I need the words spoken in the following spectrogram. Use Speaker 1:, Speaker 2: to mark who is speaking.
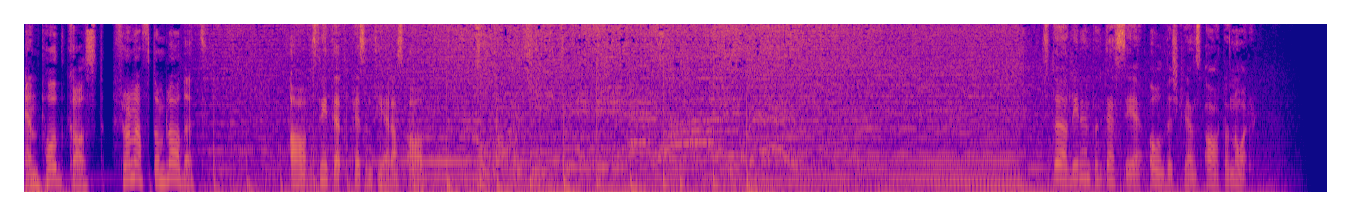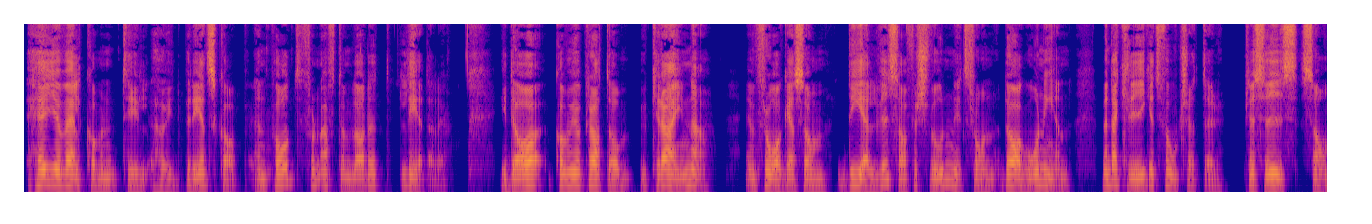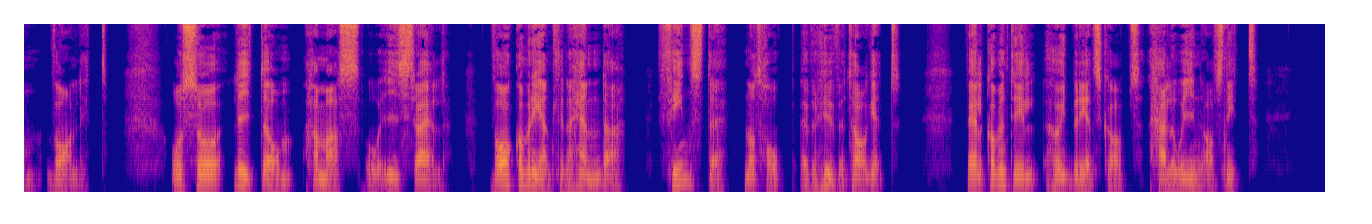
Speaker 1: En podcast från Aftonbladet.
Speaker 2: Avsnittet presenteras av Stödlinjen.se, åldersgräns 18 år.
Speaker 3: Hej och välkommen till Höjd beredskap, en podd från Aftonbladet Ledare. Idag kommer vi att prata om Ukraina, en fråga som delvis har försvunnit från dagordningen, men där kriget fortsätter precis som vanligt. Och så lite om Hamas och Israel. Vad kommer egentligen att hända? Finns det något hopp överhuvudtaget? Välkommen till Höjd beredskaps Halloween-avsnitt.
